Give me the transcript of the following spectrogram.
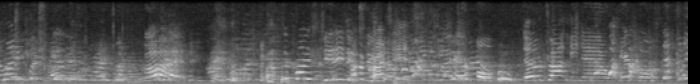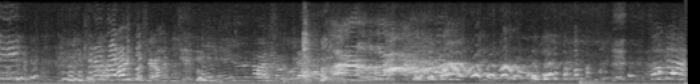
Somebody push me on this one. Good. I'm surprised Jenny didn't scratch it. Careful. Don't drop me now. Careful. Stephanie. Can I ride? I'm gonna push her. I'm gonna push her. Okay.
